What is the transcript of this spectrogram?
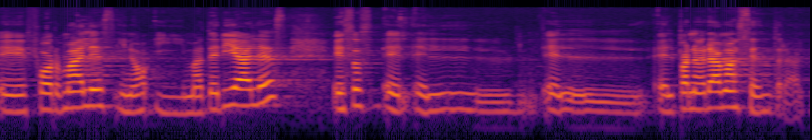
eh, formales y, materiales, eso es el, panorama central.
